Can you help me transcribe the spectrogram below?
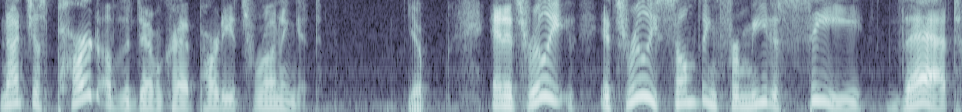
not just part of the Democrat Party; it's running it Yep. and it's really it's really something for me to see that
